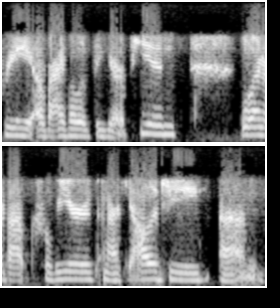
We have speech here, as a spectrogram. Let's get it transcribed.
pre-arrival of the Europeans. Learn about careers in archaeology. Um,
